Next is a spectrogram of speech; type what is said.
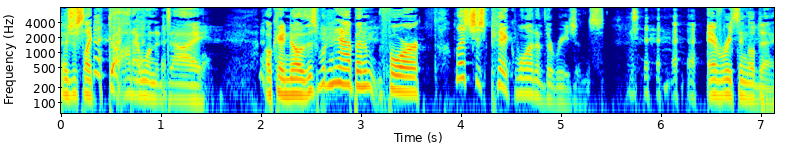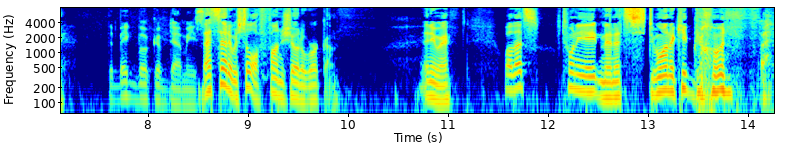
I was just like, God, I want to die. Okay, no, this wouldn't happen for. Let's just pick one of the regions every single day. The big book of dummies. That said, it was still a fun show to work on. Anyway, well, that's 28 minutes. Do you want to keep going?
